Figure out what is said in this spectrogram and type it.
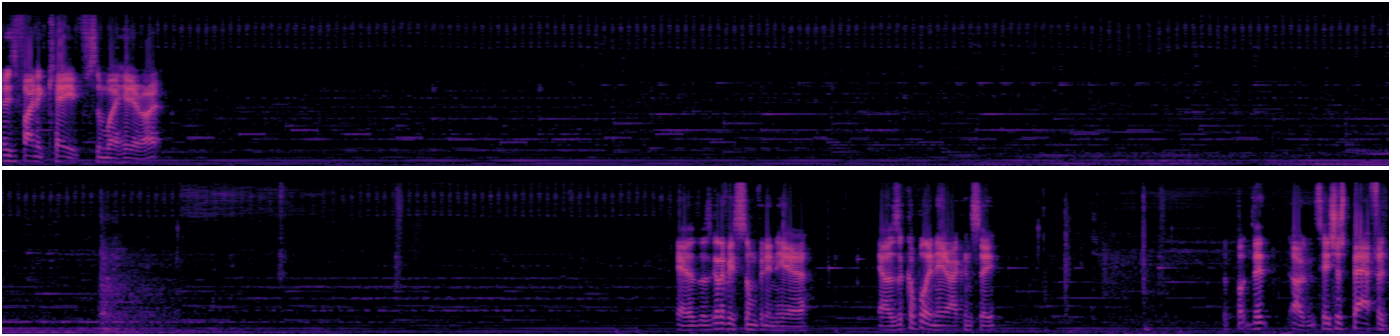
I need to find a cave somewhere here, right? Yeah, there's gonna be something in here. Yeah, there's a couple in here I can see. But oh, so it's just better for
